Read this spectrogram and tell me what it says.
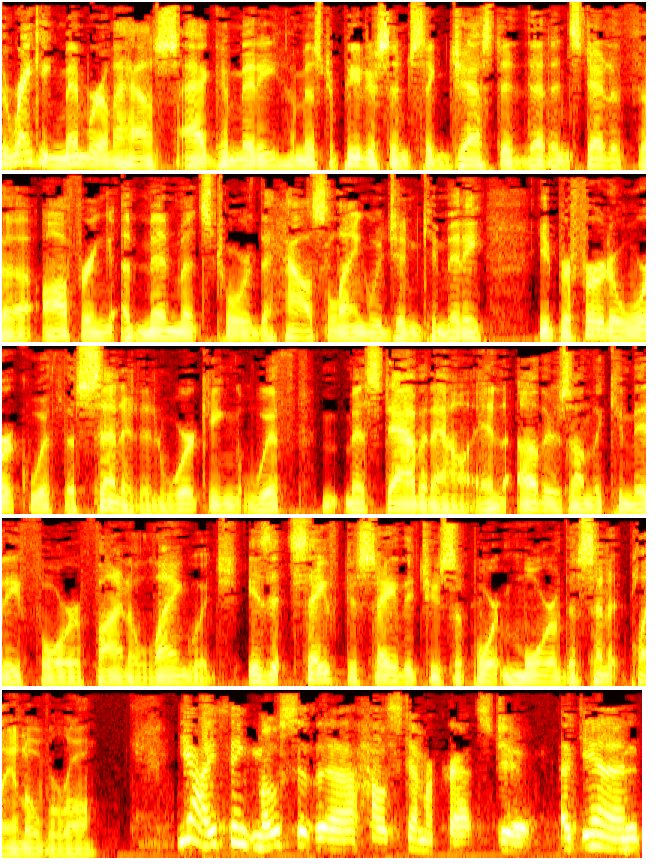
The ranking member of the House Ag Committee, Mr. Peterson, suggested that instead of uh, offering amendments toward the House language in committee, you'd prefer to work with the Senate and working with Ms. Stabenow and others on the committee for final language. Is it safe to say that you support more of the Senate plan overall? Yeah, I think most of the House Democrats do. Again,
